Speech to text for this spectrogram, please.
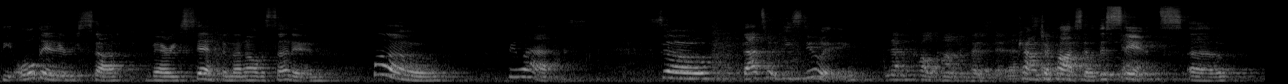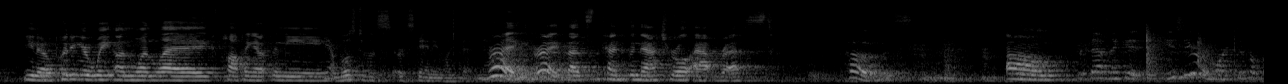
the older stuff, very stiff, and then all of a sudden, whoa, relax. So that's what he's doing. And that was called contrapposto. Contrapposto, this stance of, you know, putting your weight on one leg, popping out the knee. Yeah, most of us are standing like that now. Right, right. That's the kind of the natural at rest pose. Um, Would that make it easier or more difficult to do the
